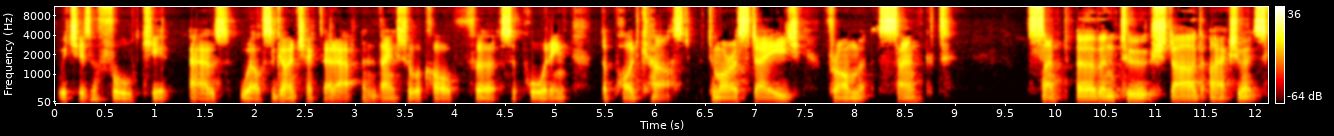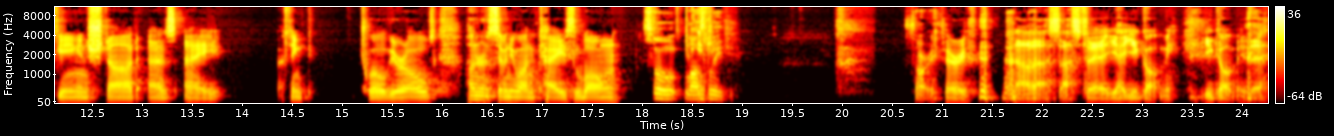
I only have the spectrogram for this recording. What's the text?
which is a full kit as well. So go and check that out. And thanks to Lecol for supporting the podcast. Tomorrow's stage from Sankt Sankt Urban to Gstaad. I actually went skiing in Gstaad as a, I think, 12 year old, 171 Ks long. So last week. Sorry. Very no, that's that's fair. Yeah, you got me. You got me there.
